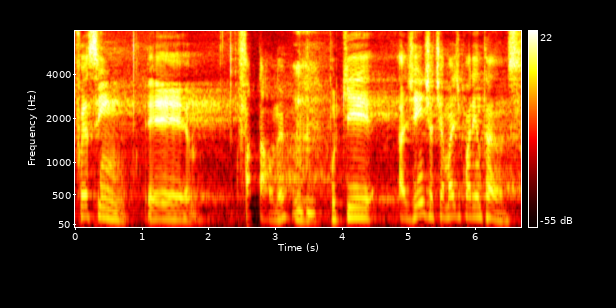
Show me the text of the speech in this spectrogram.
foi assim. É, fatal, né? Uhum. Porque a gente já tinha mais de 40 anos,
